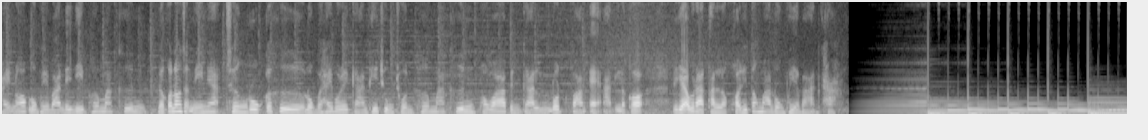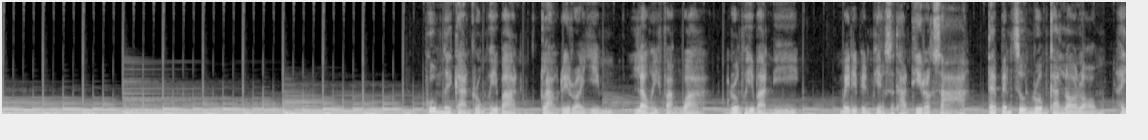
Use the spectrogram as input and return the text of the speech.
ภายนอกโรงพยาบาลได้ดีเพิ่มมากขึ้น แล้วก็นอกจากนี้เนี่ยเชิงรุกก็คือลงไปให้บริการที่ชุมชนเพิ่มมากขึ้น เพราะว่าเป็นการลดความแออัด แล้วก็ระยะเวลาการรอคอยที่ต้องมาโรงพยาบาลค่ะผู้อำนวยการโรงพยาบาลกล่าวด้วยรอยยิ้ม เล่าให้ฟังว่า โรงพยาบาลนี้ไม่ได้เป็นเพียงสถานที่รักษา แต่เป็นศูนย์รวมการหล่อหลอมให้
